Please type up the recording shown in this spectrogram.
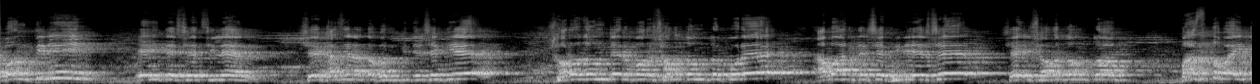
এবং তিনি এই দেশে ছিলেন। শেখ হাসিনা তখন বিদেশে গিয়ে ষড়যন্ত্রের পর ষড়যন্ত্র করে আবার দেশে ফিরে এসে সেই ষড়যন্ত্র বাস্তবায়িত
